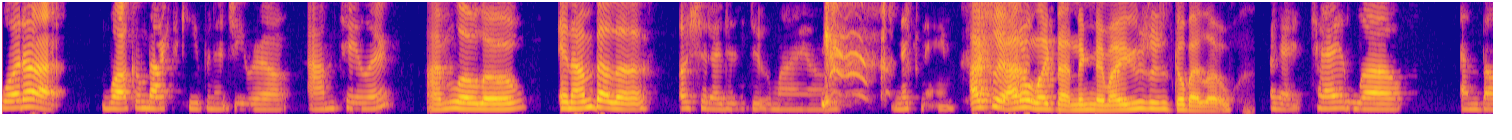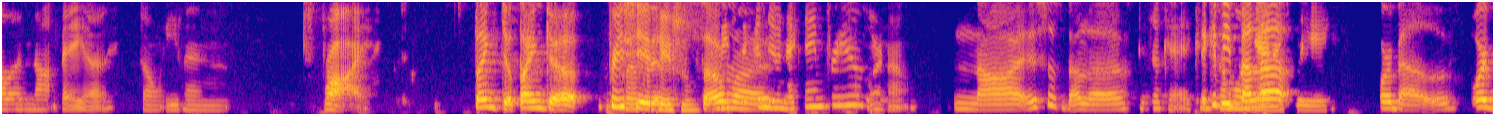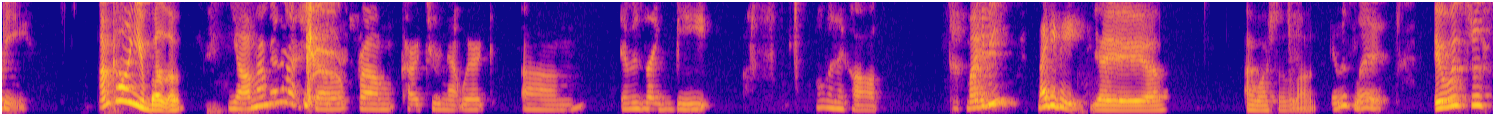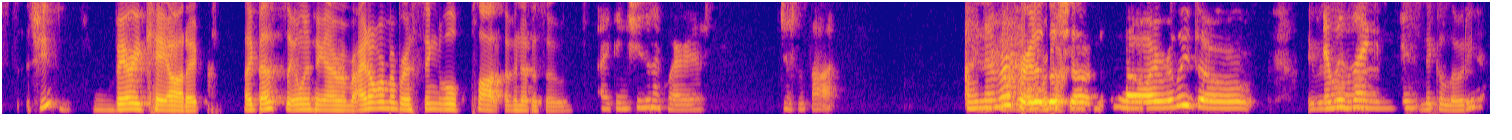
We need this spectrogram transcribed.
What up? Welcome back to Keeping It G Real. I'm Taylor. I'm Lolo. And I'm Bella. Oh shit, I didn't do my um, nickname. Actually, I don't like that nickname. I usually just go by Low. Okay, Tay, Low, and Bella, not Bea. Don't even try. Thank you, thank you. Appreciate it so Did we much. pick a new nickname for you or no? Nah, it's just Bella It's okay. It could come be Bella- organically. Or Belle or B. I'm calling you Bella. Y'all remember that show from Cartoon Network? Um, it was like B. What was it called? Mighty B? Mighty B. Yeah, yeah, yeah, yeah. I watched that a lot. It was lit. It was just she's very chaotic. Like that's the only thing I remember. I don't remember a single plot of an episode. I think she's an Aquarius. Just a thought. I never know heard of the show. talking No, I really don't. It was like on is Nickelodeon.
